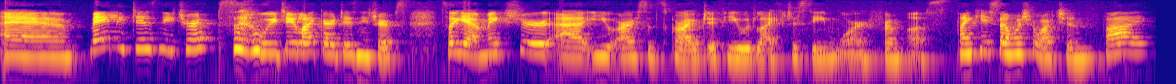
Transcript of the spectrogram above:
Um, mainly Disney trips. we do like our Disney trips. So yeah, make sure uh, you are subscribed if you would like to see more from us. Thank you so much for watching. Bye.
